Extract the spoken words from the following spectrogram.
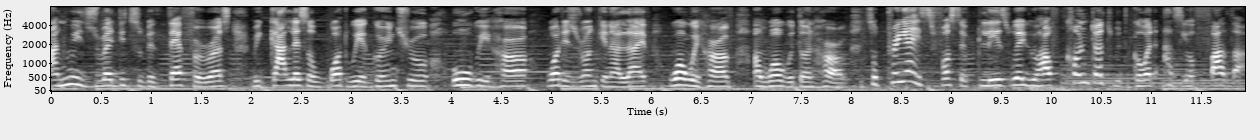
and who is ready to be there for us regardless of what we are going through who we are what is wrong in our life what we have and what we don't have. So prayer is first a place where you have contact with god as your father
